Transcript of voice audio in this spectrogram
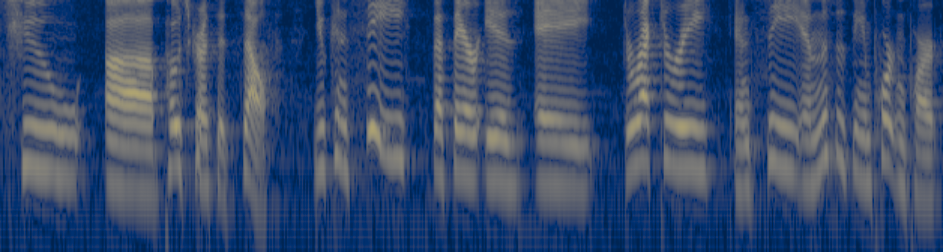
to uh, Postgres itself. You can see that there is a directory and C, and this is the important part,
